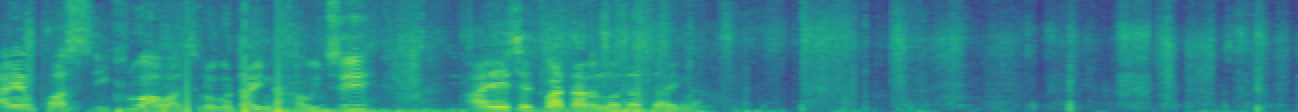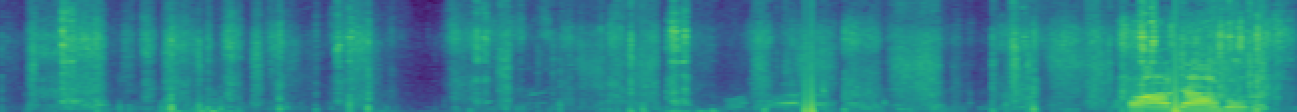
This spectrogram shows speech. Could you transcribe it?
აი ამ ქვას იქ რო ავალთ როგორ დაინახა ვიცი? აი ესეთ პატარა ლოდად დაინახა. ხო და გოდო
